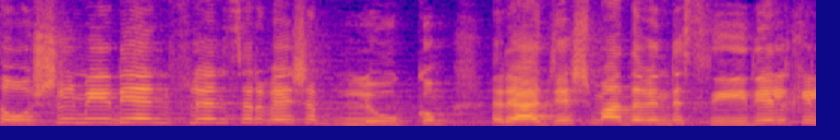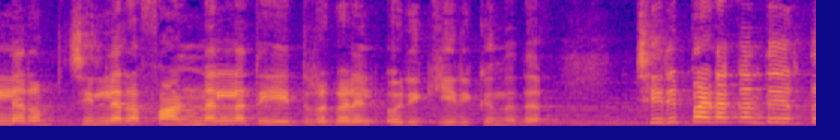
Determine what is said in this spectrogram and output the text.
സോഷ്യൽ മീഡിയ ഇൻഫ്ലുവൻസർ വേഷം ലൂക്കും രാജേഷ് മാധവിന്റെ സീരിയൽ കില്ലറും ചില്ലറ ഫണ്ണല്ല തിയേറ്ററുകളിൽ ഒരുക്കിയിരിക്കുന്നത്. ചിരിപ്പടക്കം തീർത്ത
